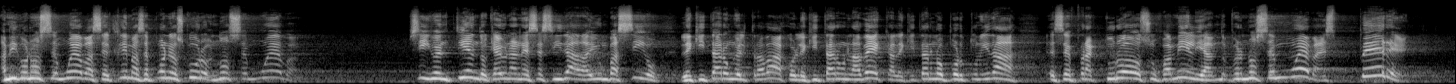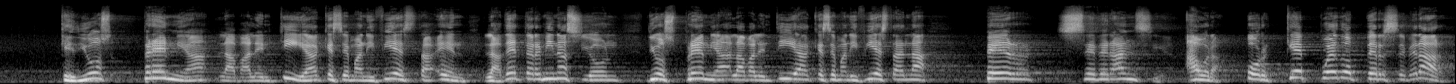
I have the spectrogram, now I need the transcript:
Amigo, no se mueva. Si el clima se pone oscuro, no se mueva. Si yo entiendo que hay una necesidad, hay un vacío. Le quitaron el trabajo, le quitaron la beca, le quitaron la oportunidad, eh, se fracturó su familia, pero no se mueva, espere. Que Dios premia la valentía que se manifiesta en la determinación Dios premia la valentía que se manifiesta en la perseverancia. Ahora, ¿por qué puedo perseverar?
